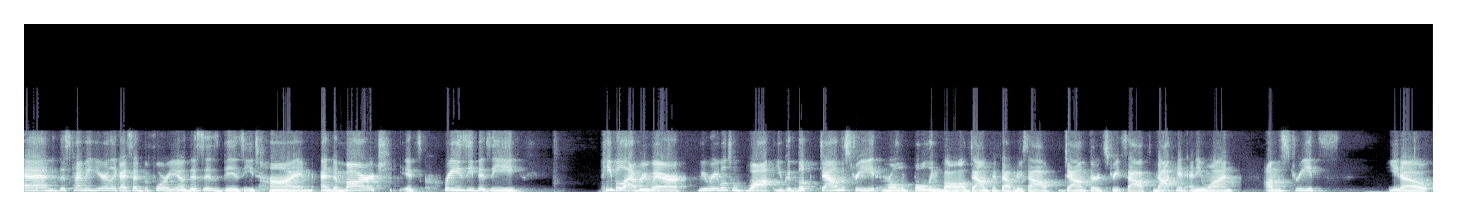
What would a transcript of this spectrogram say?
And this time of year, like I said before, you know, this is busy time. End of March, it's crazy busy. People everywhere. We were able to walk. You could look down the street and roll a bowling ball down Fifth Avenue South, down Third Street South, not hit anyone. On the streets, you know,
